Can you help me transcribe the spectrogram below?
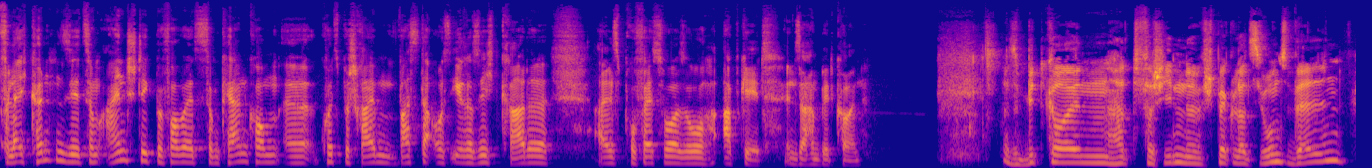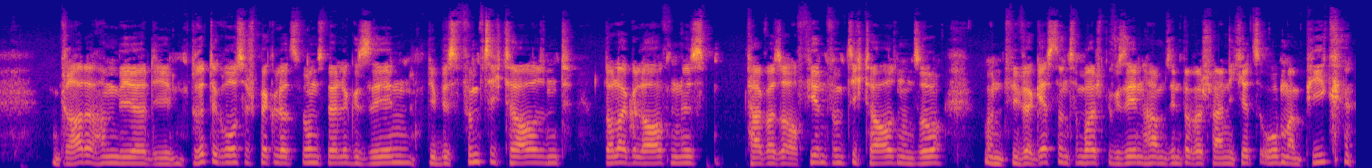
vielleicht könnten Sie zum Einstieg, bevor wir jetzt zum Kern kommen, äh, kurz beschreiben, was da aus Ihrer Sicht gerade als Professor so abgeht in Sachen Bitcoin. Also Bitcoin hat verschiedene Spekulationswellen. Gerade haben wir die dritte große Spekulationswelle gesehen, die bis 50.000 Dollar gelaufen ist, teilweise auch 54.000 und so. Und wie wir gestern zum Beispiel gesehen haben, sind wir wahrscheinlich jetzt oben am Peak,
